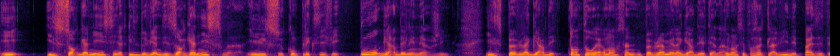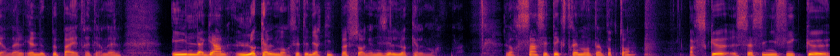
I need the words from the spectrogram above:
Et ils s'organisent, c'est-à-dire qu'ils deviennent des organismes, et ils se complexifient pour garder l'énergie. Ils peuvent la garder temporairement, ça ne peuvent jamais la garder éternellement, c'est pour ça que la vie n'est pas éternelle, et elle ne peut pas être éternelle. Et ils la gardent localement, c'est-à-dire qu'ils peuvent s'organiser localement. Alors ça, c'est extrêmement important parce que ça signifie qu'il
